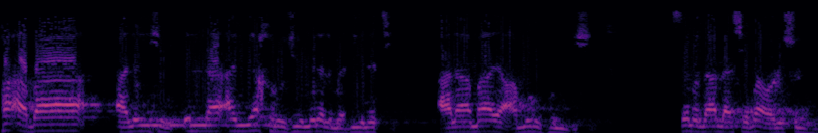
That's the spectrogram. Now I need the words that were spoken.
Fa'aba alaihim illa an ya kharuju min almadinati ala ma ya'muruhum bihi sai manzo Allah ce ba wani sulhu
